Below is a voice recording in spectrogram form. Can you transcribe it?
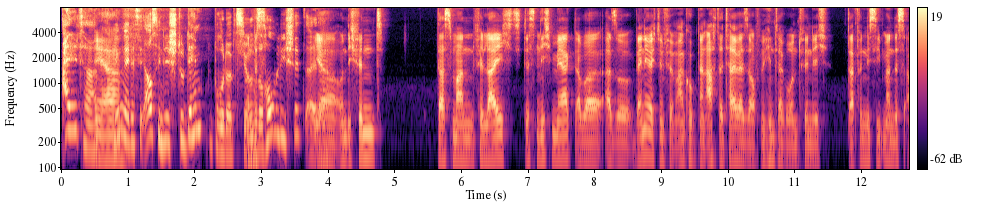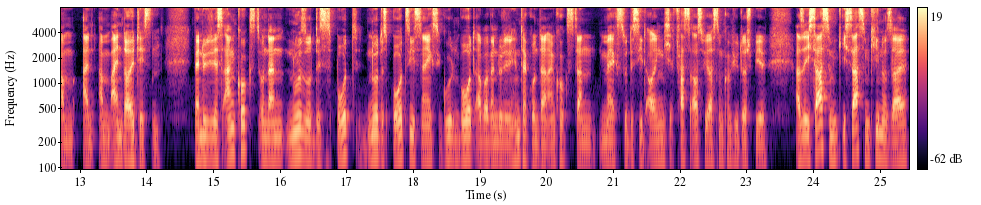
Alter, Ja. Junge, das sieht aus wie eine Studentenproduktion. Das- so, holy shit, Alter. ja, und ich finde, dass man vielleicht das nicht merkt, aber also, wenn ihr euch den Film anguckt, dann achtet teilweise auf den Hintergrund, finde ich. Da finde ich, sieht man das am, am, am eindeutigsten. Wenn du dir das anguckst und dann nur so dieses Boot, nur das Boot siehst, dann denkst du, gut, ein Boot, aber wenn du den Hintergrund dann anguckst, dann merkst du, das sieht eigentlich fast aus wie aus einem Computerspiel. Also ich saß im, ich saß im Kinosaal,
